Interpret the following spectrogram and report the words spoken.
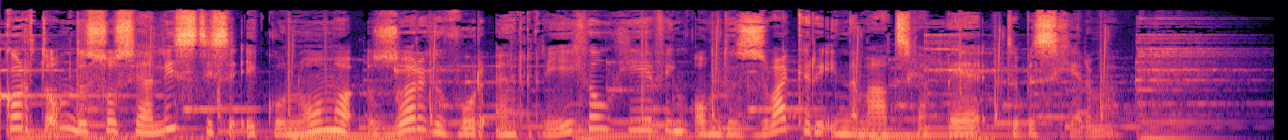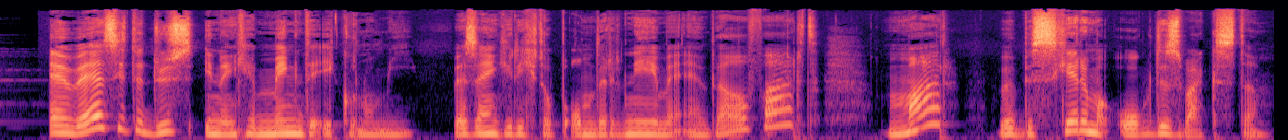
Kortom, de socialistische economen zorgen voor een regelgeving om de zwakkeren in de maatschappij te beschermen. En wij zitten dus in een gemengde economie. Wij zijn gericht op ondernemen en welvaart, maar we beschermen ook de zwaksten.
